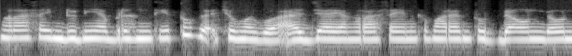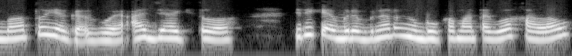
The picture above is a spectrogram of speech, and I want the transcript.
ngerasain dunia berhenti tuh gak cuma gue aja yang ngerasain kemarin tuh down down banget tuh ya gak gue aja gitu loh. Jadi kayak bener-bener ngebuka mata gue kalau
